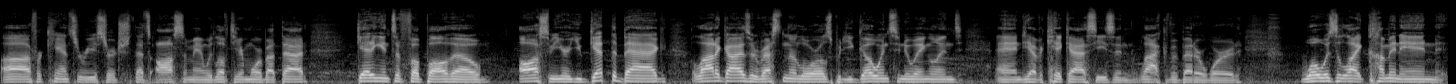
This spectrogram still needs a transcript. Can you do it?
uh, for cancer research. That's awesome, man. We'd love to hear more about that. Getting into football, though, awesome year. You get the bag. A lot of guys are resting their laurels, but you go into New England and you have a kick ass season, lack of a better word. What was it like coming in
